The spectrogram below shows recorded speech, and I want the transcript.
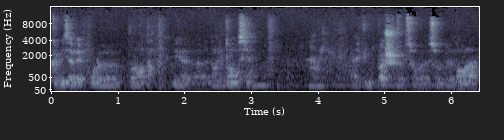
comme ils avaient pour, le, pour l'Antarctique, mais euh, dans les temps anciens, Ah oui, avec une poche sur le, sur le devant là,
